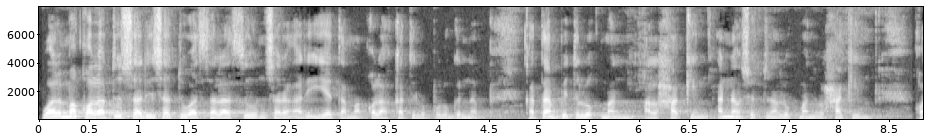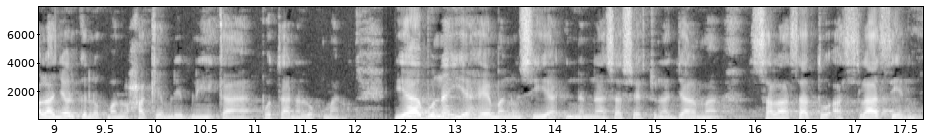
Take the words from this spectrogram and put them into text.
Wal maqalatu sadisatu wasalasun sarang ari ieu ta maqalah ka 30 genep. Katampi Luqman al Hakim anna satuna Luqmanul Hakim. Qala nyorkeun Luqmanul Hakim libni ka putrana Luqman. Ya bunayya he manusia inna nasa sayytuna jalma salah satu aslasin.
